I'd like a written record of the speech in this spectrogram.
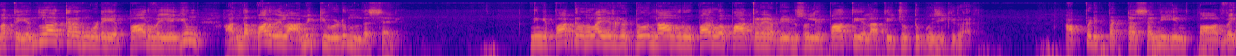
மற்ற எல்லா கிரகங்களுடைய பார்வையையும் அந்த பார்வையில் அமுக்கி விடும் இந்த சனி. நீங்கள் பார்க்குறதெல்லாம் இருக்கட்டும் நான் ஒரு பார்வை பார்க்குறேன் அப்படின்னு சொல்லி பார்த்து எல்லாத்தையும் சுட்டு பொசிக்கிறார். அப்படிப்பட்ட சனியின் பார்வை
